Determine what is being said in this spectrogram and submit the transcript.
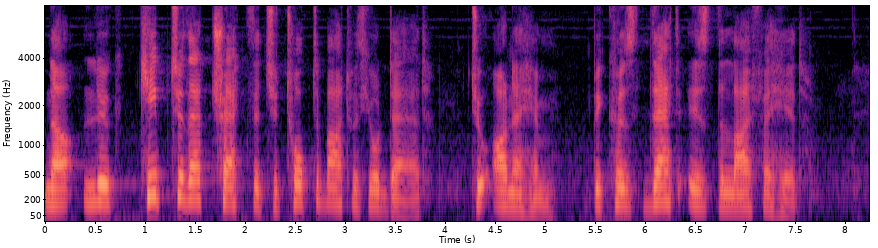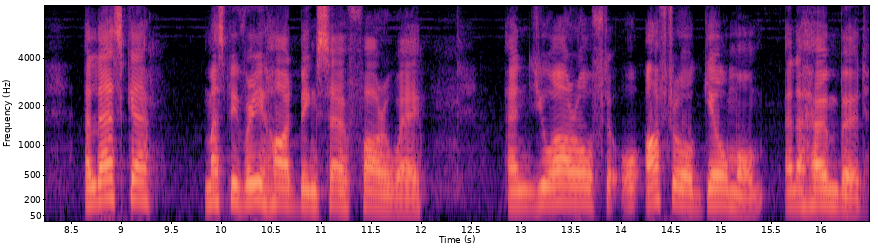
Now, Luke, keep to that track that you talked about with your dad to honor him because that is the life ahead. Alaska must be very hard being so far away, and you are after, after all Gilmour and a home bird.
